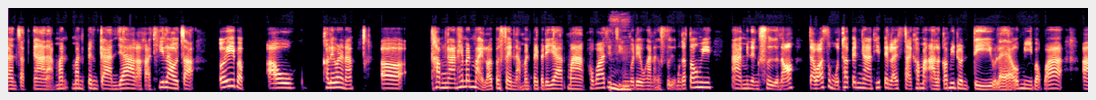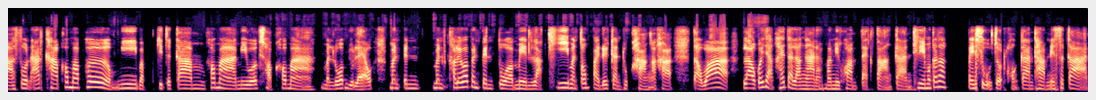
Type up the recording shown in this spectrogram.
การจัดงานอะมันมันเป็นการยากอะค่ะ ที่เราจะ เอ้ยแบบเอาเขาเรียกว่าอะไรนะเอ่อ ทำงานให้มันใหม่ร้อยเปอร์เซ็นต์อะมันเป็นไปได้ยากมาก เพราะว่าจริงๆโมเดลงานหนังสือมันก็ต้องมีอ่ามีหนังสือเนาะแต่ว่าสมมติถ้าเป็นงานที่เป็นไลฟ์สไตล์เข้ามาอะแล้วก็มีดนตรีอยู่แล้ว มีแบบว่าอ่าโซน art craft เข้ามาเพิ่ม มีแบบกิจกรรมเข้ามามีเวิร์กช็อปเข้ามา มันร่วมอยู่แล้ว มันเป็นมันเขาเรียกว่าเป็นเป็นตัว main หลักที่มันต้องไปด้วยกันทุกครั้งอะค่ะ แต่ว่าเราก็อยากให้แต่ละงานอะมันมีความแตกต่างกัน ทีนี้มันก็จะไปสู่โจทย์ของการทำนิทรรศการ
